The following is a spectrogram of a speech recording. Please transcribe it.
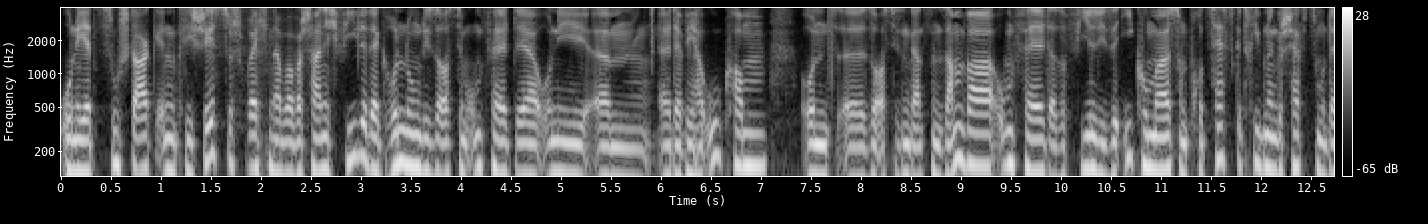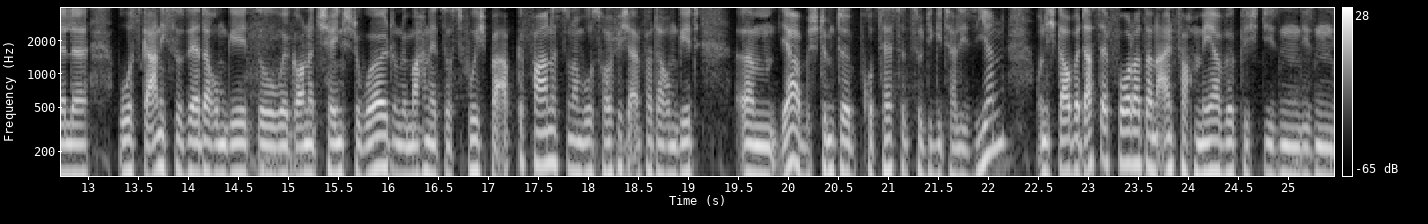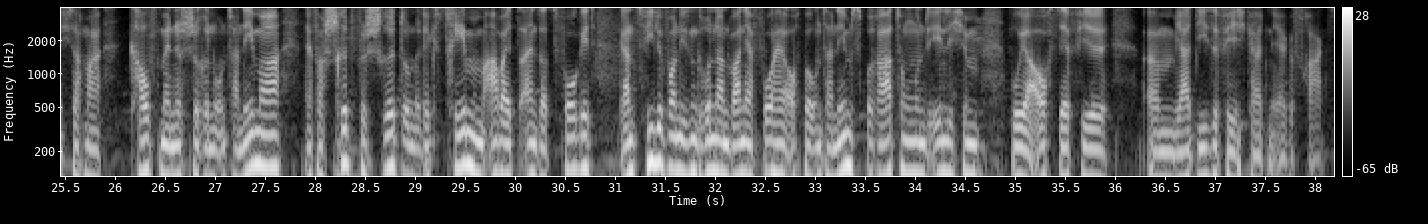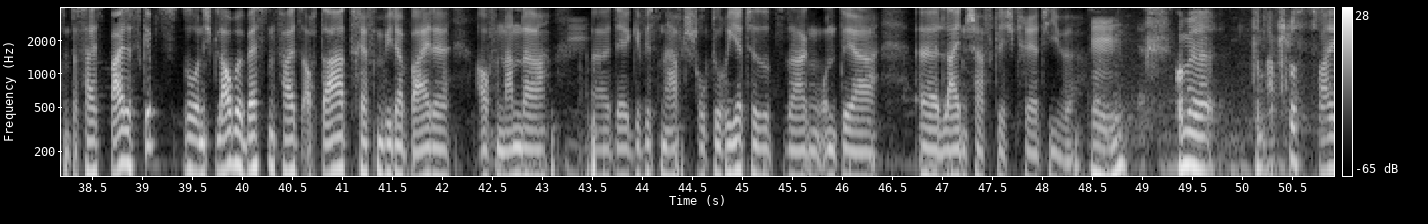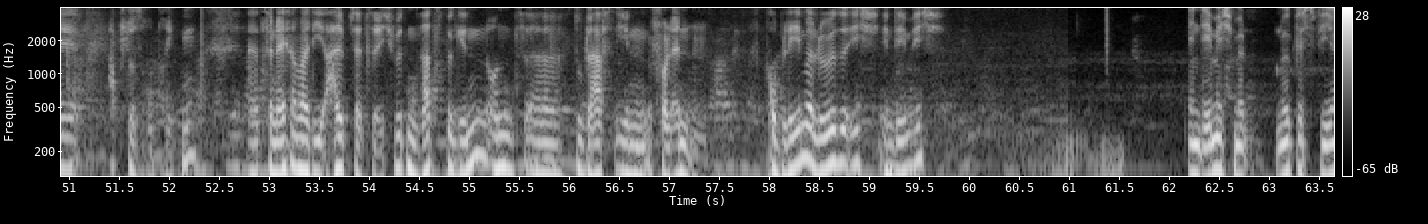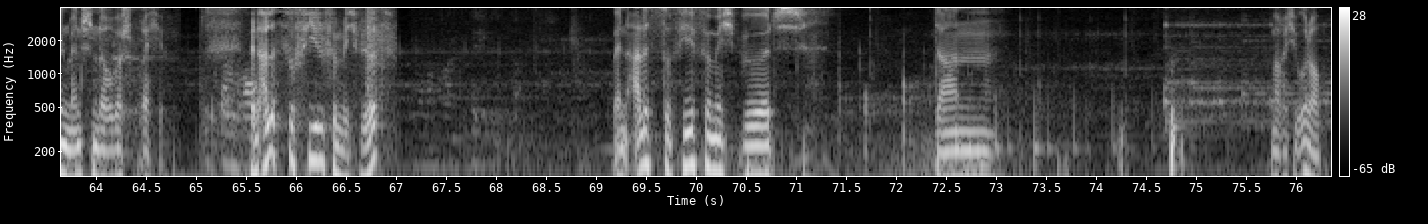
ohne jetzt zu stark in Klischees zu sprechen, aber wahrscheinlich viele der Gründungen, die so aus dem Umfeld der Uni, ähm, äh, der WHU kommen und äh, so aus diesem ganzen Samwa-Umfeld, also viel diese E-Commerce und prozessgetriebenen Geschäftsmodelle, wo es gar nicht so sehr darum geht, so we're gonna change the world und wir machen jetzt was furchtbar abgefahrenes, sondern wo es häufig einfach darum geht, ähm, ja, bestimmte Prozesse zu digitalisieren. Und ich glaube, das erfordert dann einfach mehr wirklich diesen, diesen, ich sag mal, kaufmännischeren Unternehmer, einfach Schritt für Schritt und mit extremem Arbeitseinsatz vorgeht. Ganz viele von diesen Gründern waren ja vorher auch bei Unternehmensberatungen und ähnlichem, wo ja auch sehr viel ähm, ja diese Fähigkeiten eher gefragt sind. Das heißt, beides gibt's so und ich glaube bestenfalls auch da treffen wieder beide aufeinander, äh, der gewissenhaft strukturierte sozusagen und der äh, leidenschaftlich kreative. Mhm. Kommen wir zum Abschluss zwei Abschlussrubriken. Äh, zunächst einmal die Halbsätze. Ich würde einen Satz beginnen und äh, du darfst ihn vollenden. Probleme löse ich, indem ich indem ich mit möglichst vielen Menschen darüber spreche. Wenn alles zu viel für mich wird. Wenn alles zu viel für mich wird, dann mache ich Urlaub.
